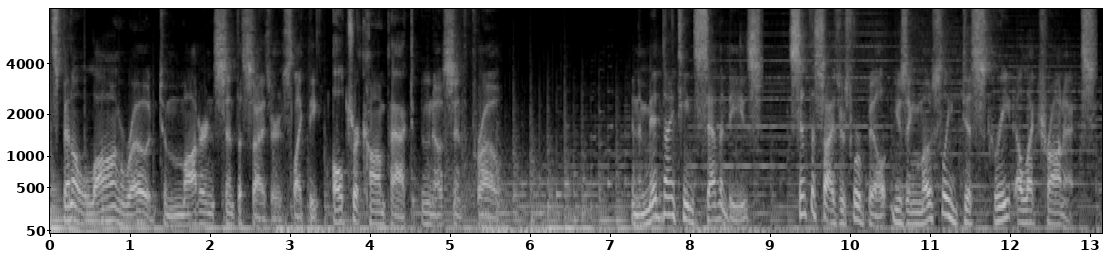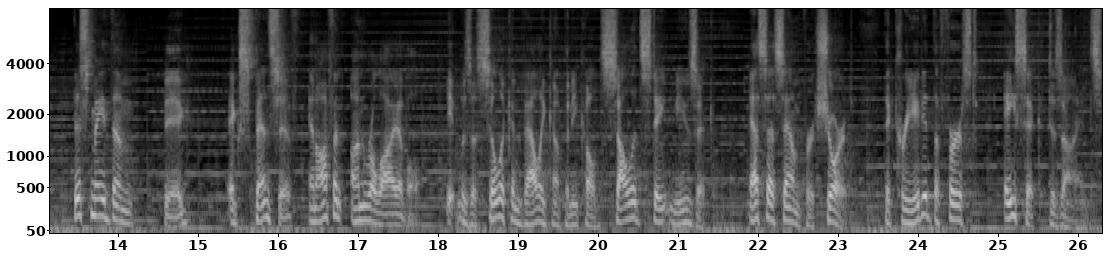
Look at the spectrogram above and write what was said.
It's been a long road to modern synthesizers like the ultra compact Uno Synth Pro. In the mid 1970s, synthesizers were built using mostly discrete electronics. This made them big, expensive, and often unreliable. It was a Silicon Valley company called Solid State Music, SSM for short, that created the first ASIC designs,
